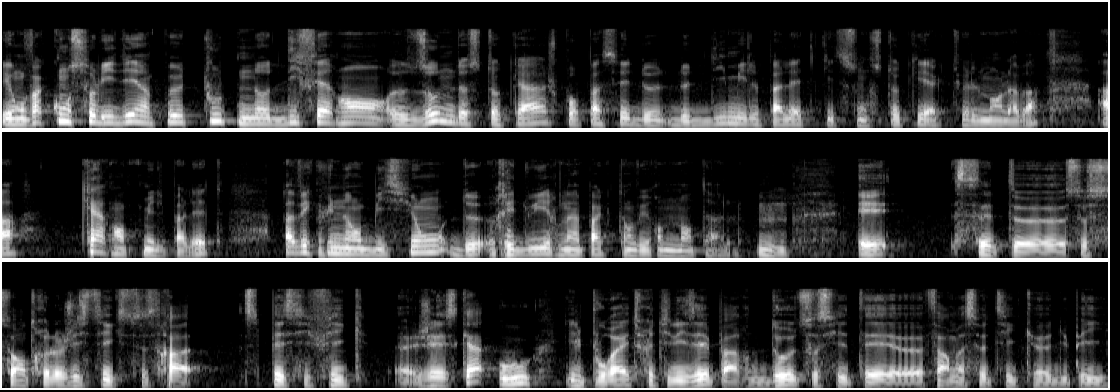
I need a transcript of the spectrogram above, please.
Et on va consolider un peu toutes nos différentes euh, de stockage pour passer de, 10 000 palettes qui sont stockées actuellement là-bas à 40 000 palettes avec une ambition de réduire l'impact environnemental. Mm. Et euh, ce centre logistique, ce sera spécifique GSK ou il pourrait être utilisé par d'autres sociétés pharmaceutiques du pays?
